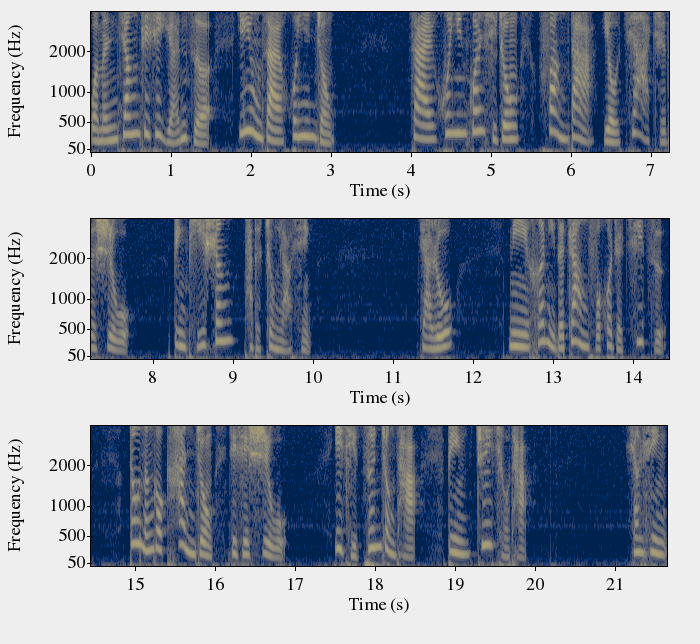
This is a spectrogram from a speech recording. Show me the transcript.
我们将这些原则应用在婚姻中，在婚姻关系中放大有价值的事物，并提升它的重要性。假如你和你的丈夫或者妻子，都能够看重这些事物，一起尊重它，并追求它。相信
